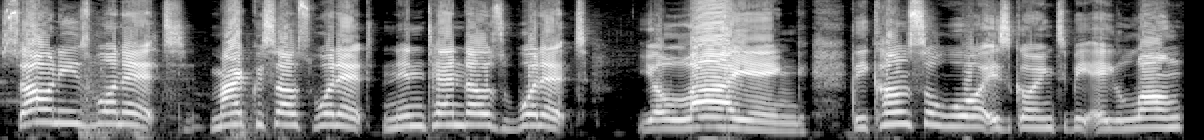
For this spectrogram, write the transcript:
Sony's won it, Microsoft's won it, Nintendo's won it. You're lying. The console war is going to be a long,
